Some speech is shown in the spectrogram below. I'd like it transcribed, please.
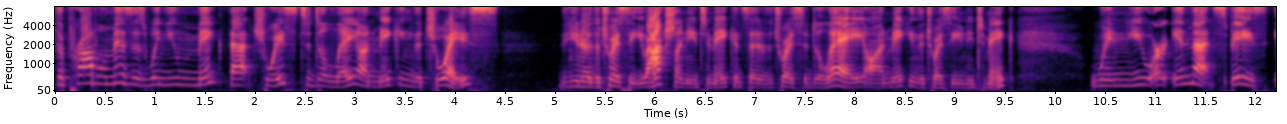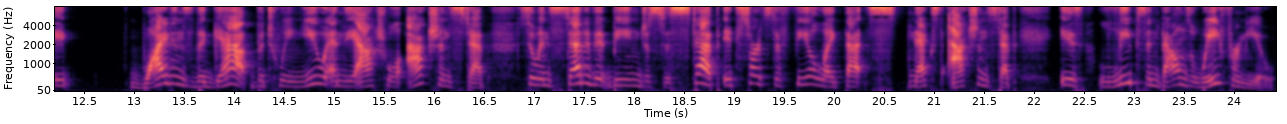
The problem is, is when you make that choice to delay on making the choice, you know, the choice that you actually need to make instead of the choice to delay on making the choice that you need to make. When you are in that space, it widens the gap between you and the actual action step. So instead of it being just a step, it starts to feel like that next action step is leaps and bounds away from you.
